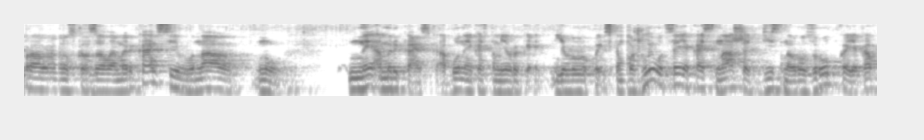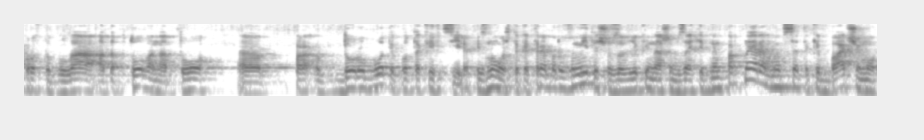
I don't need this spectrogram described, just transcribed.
правильно сказали американці, вона ну не американська або не якась там європейська. Можливо, це якась наша дійсна розробка, яка просто була адаптована до, е, до роботи по таких цілях. І знову ж таки, треба розуміти, що завдяки нашим західним партнерам ми все таки бачимо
